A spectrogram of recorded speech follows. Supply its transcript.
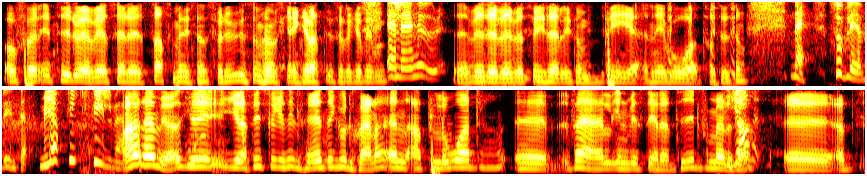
Och för i tid och evighet så är det statsministerns fru som önskar grattis och lycka till. Eller hur? Eh, Vidare livet, vilket är liksom B-nivå 2000. Nej, så blev det inte. Men jag fick filmen. Ja, nej, men jag ska, grattis, lycka till. Jag heter Guldstjärna, en applåd, eh, väl investerad tid får man Ja. Eh, att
